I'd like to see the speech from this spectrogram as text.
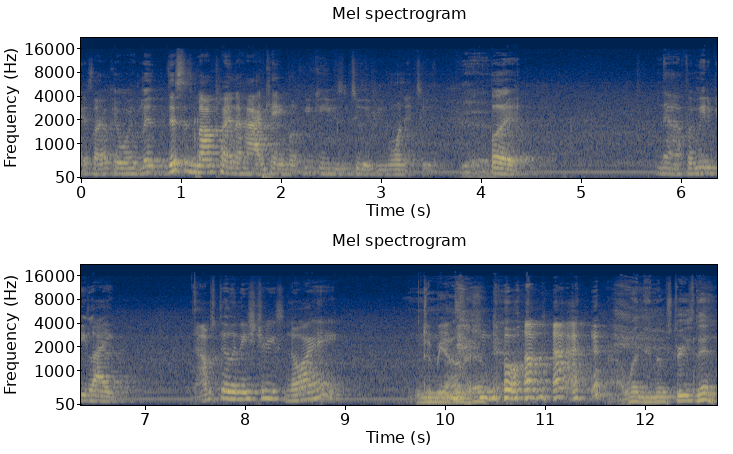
It's like okay, well, let, this is my plan of how I came up. You can use it too if you wanted to. yeah. But now, for me to be like, I'm still in these streets. No, I ain't. To be mm. honest. no, I'm not. I wasn't in them streets then.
